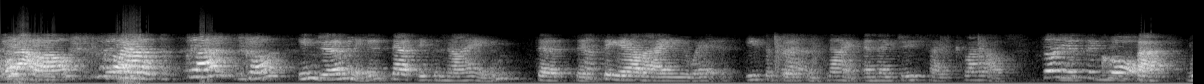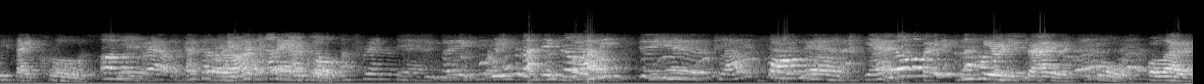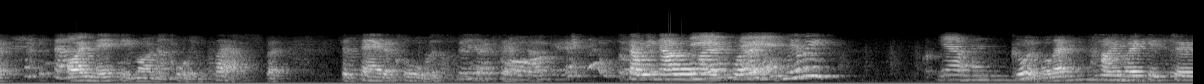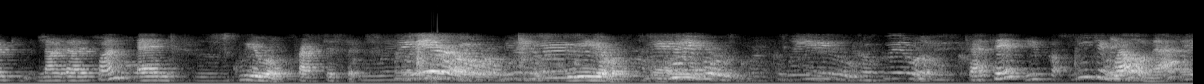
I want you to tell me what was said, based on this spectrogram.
Crown. Well, Klaus, Klaus in Germany, that is a name, the, the C-L-A-U-S is a person's name, and they do say Klaus. So you say Claus. But we say Claus. Oh, not Claus. That's all right, Santa Claus. A friend. Yeah. Christmas is not coming to you. Claus song. Yeah, yeah, No, but Christmas. here in Australia it's Claus, although I met him, I would call him Klaus, but the Santa Claus. Santa Claus, okay. So we know all those words, Dan. really? Yeah. Good, well that's homework is to know those ones, and squirrel, practice it. Squirrel. Squirrel. Squirrel. Squirrel. That's it, you've got, you do well on that.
